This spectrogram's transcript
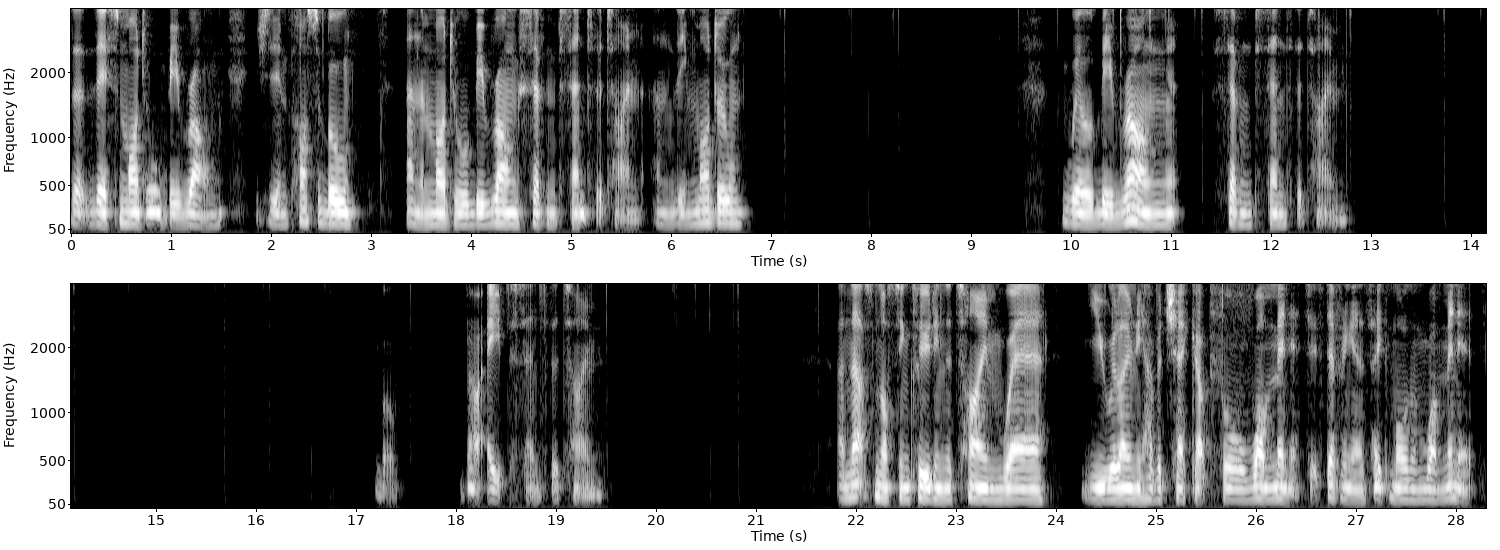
that this model will be wrong, which is impossible, and the model will be wrong 7% of the time. And the model will be wrong 7% of the time. Well, about 8% of the time. And that's not including the time where you will only have a checkup for one minute. It's definitely going to take more than one minute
